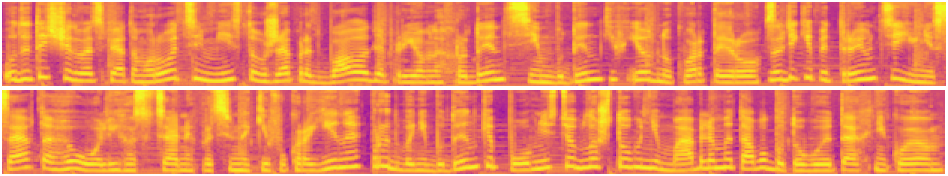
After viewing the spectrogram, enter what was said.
У 2025 році місто вже придбало для прийомних родин 7 будинків і одну квартиру. Завдяки підтримці ЮНІСЕФ та ГО Ліга соціальних працівників України придбані будинки повністю облаштовані меблями та побутовою технікою.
